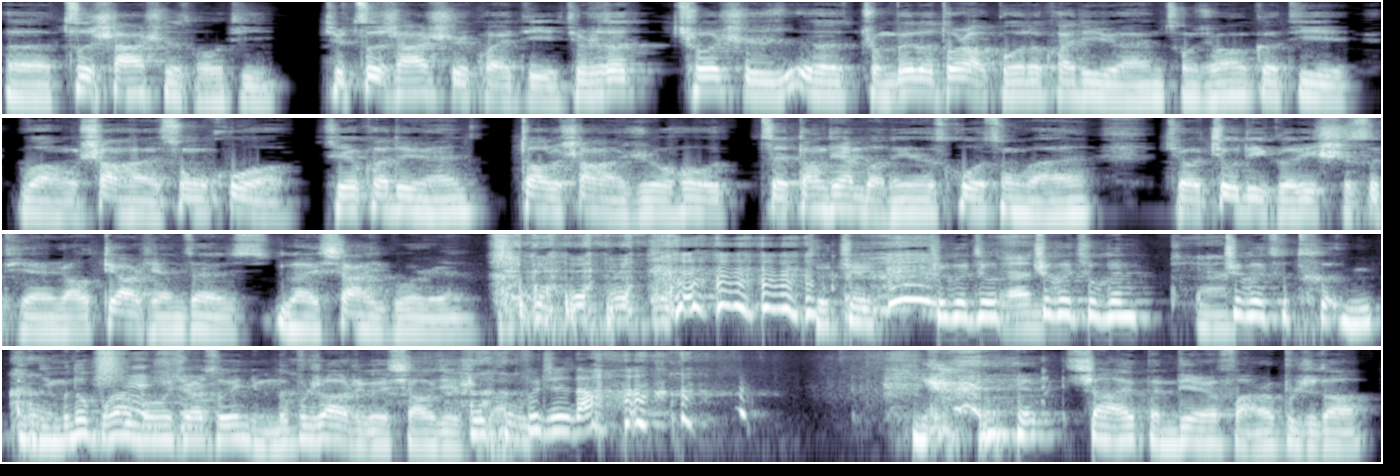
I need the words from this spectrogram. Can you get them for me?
呃自杀式投递。就自杀式快递，就是他说是呃准备了多少波的快递员从全国各地往上海送货，这些快递员到了上海之后，在当天把那些货送完，就要就地隔离十四天，然后第二天再来下一波人。就这这个就这个就跟这个就特你 你们都不看朋友圈，所以你们都不知道这个消息是吧？不知道。你看上海本地人反而不知道，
